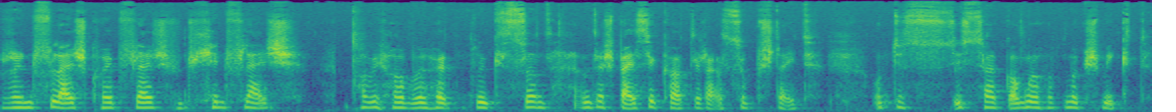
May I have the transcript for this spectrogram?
Rindfleisch, Kalbfleisch, Hühnchenfleisch habe ich aber halt nichts an der Speisekarte rausbestellt. Und das ist auch gegangen, hat mir geschmeckt.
